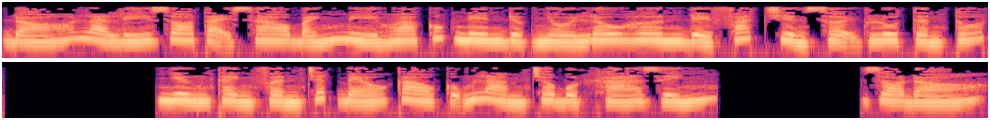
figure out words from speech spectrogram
Đó là lý do tại sao bánh mì hoa cúc nên được nhồi lâu hơn để phát triển sợi gluten tốt. Nhưng thành phần chất béo cao cũng làm cho bột khá dính. Do đó,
